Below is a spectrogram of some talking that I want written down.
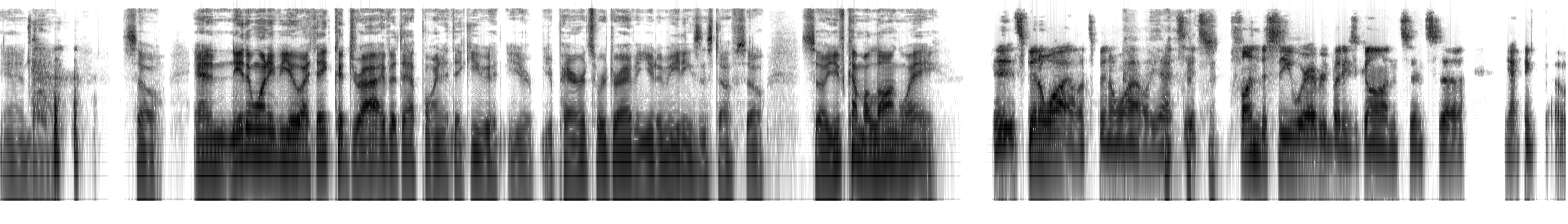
and uh, so and neither one of you, I think, could drive at that point. I think you your your parents were driving you to meetings and stuff. So so you've come a long way. It's been a while. It's been a while. Yeah, it's it's fun to see where everybody's gone since. Uh, yeah, I think uh,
